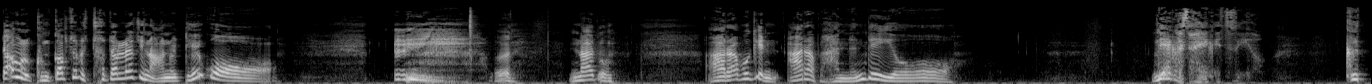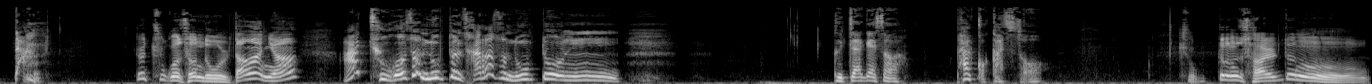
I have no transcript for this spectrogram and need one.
땅을 금값으로 쳐달라진 않을 테고. 어, 나도 알아보긴 알아봤는데요. 내가 사야겠어요 그땅그 죽어서 놓을 땅 아니야? 아, 죽어서 눕든 살아서 눕든 그 짝에서 팔 것 같소. 죽든 살든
